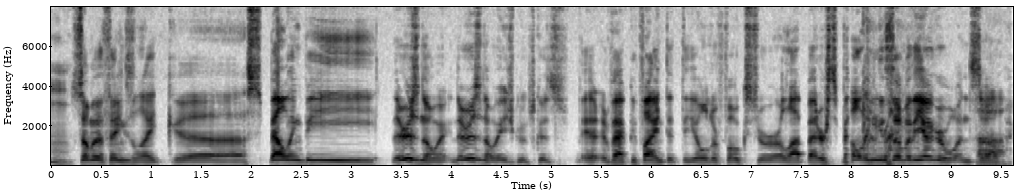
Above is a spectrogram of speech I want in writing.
Hmm. Some of the things like uh, spelling bee, there is no there is no age groups because in fact we find that the older folks are a lot better spelling than some of the younger ones. So Uh,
